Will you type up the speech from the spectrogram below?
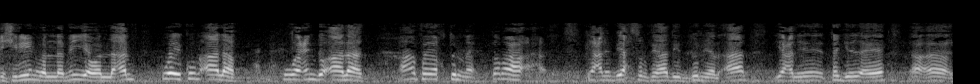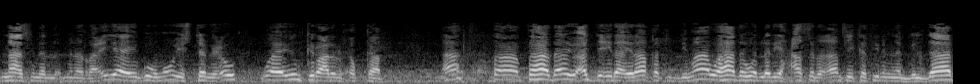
عشرين ولا مية ولا ألف هو يكون آلاف. هو عنده آلات. ها فيقتلنا. كما يعني بيحصل في هذه الدنيا الآن يعني تجد ناس من من الرعية يقوموا يجتمعوا وينكروا على الحكام. ها فهذا يؤدي إلى إراقة الدماء وهذا هو الذي حاصل الآن في كثير من البلدان.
